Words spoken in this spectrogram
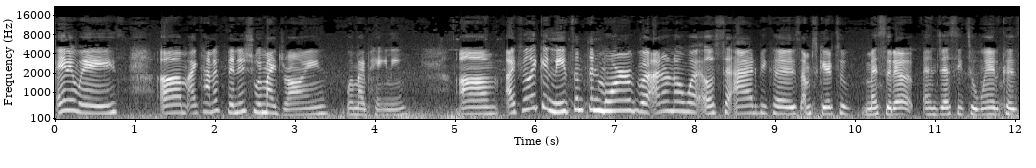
Anyways, um, I kind of finished with my drawing, with my painting. Um, I feel like it needs something more, but I don't know what else to add because I'm scared to mess it up and Jesse to win because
